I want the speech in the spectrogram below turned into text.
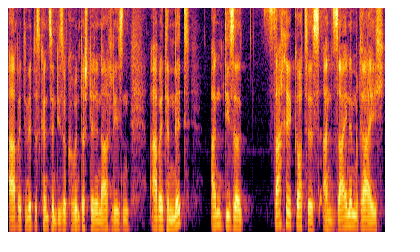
arbeite mit, das können Sie in dieser Korintherstelle nachlesen, arbeite mit an dieser Sache Gottes, an seinem Reich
